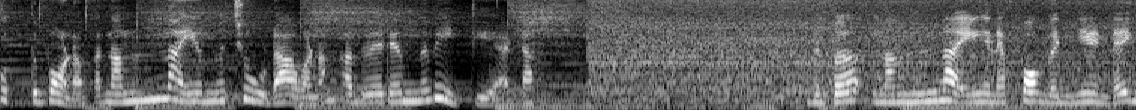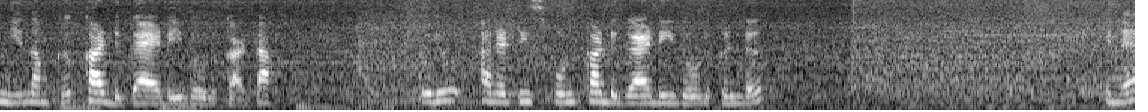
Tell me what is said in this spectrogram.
കുത്ത് പോകണം അപ്പം നന്നായി ഒന്ന് ചൂടാവണം. അതുവരെ ഒന്ന് വെയിറ്റ് ചെയ്യാം കേട്ടോ. ഇതിപ്പോൾ നന്നായി ഇങ്ങനെ പുകഞ്ഞുണ്ട്. ഇനി നമുക്ക് കടുക് ആഡ് ചെയ്ത് കൊടുക്കാം കേട്ടോ. ഒരു അര ടീസ്പൂൺ കടുക് ആഡ് ചെയ്ത് കൊടുക്കുന്നുണ്ട് പിന്നെ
